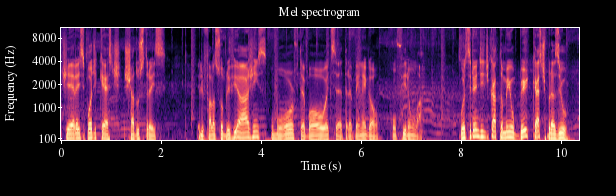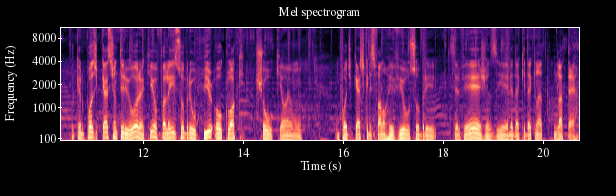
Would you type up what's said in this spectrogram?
gera esse podcast, Chá dos Três. Ele fala sobre viagens, humor, futebol, etc. É bem legal. Confiram lá. Gostaria de indicar também o Beercast Brasil, porque no podcast anterior aqui eu falei sobre o Beer O'Clock Show, que é um, um podcast que eles falam review sobre cervejas e ele é daqui da Inglaterra.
